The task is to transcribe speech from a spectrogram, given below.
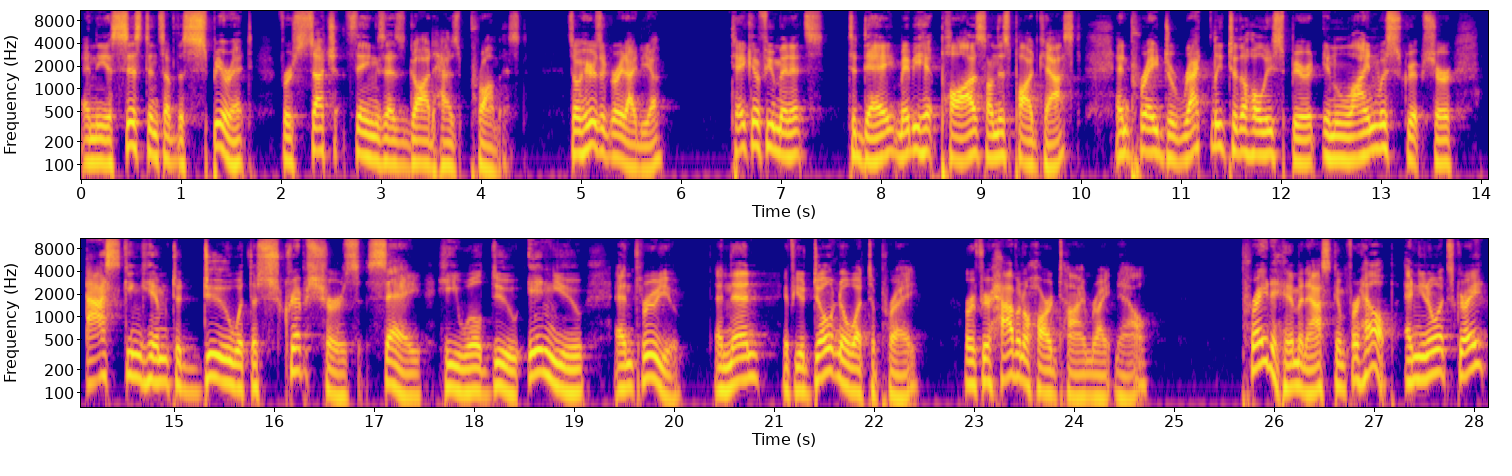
and the assistance of the Spirit for such things as God has promised. So here's a great idea. Take a few minutes today, maybe hit pause on this podcast and pray directly to the Holy Spirit in line with Scripture asking him to do what the scriptures say he will do in you and through you. And then, if you don't know what to pray, or if you're having a hard time right now, pray to him and ask him for help. And you know what's great?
